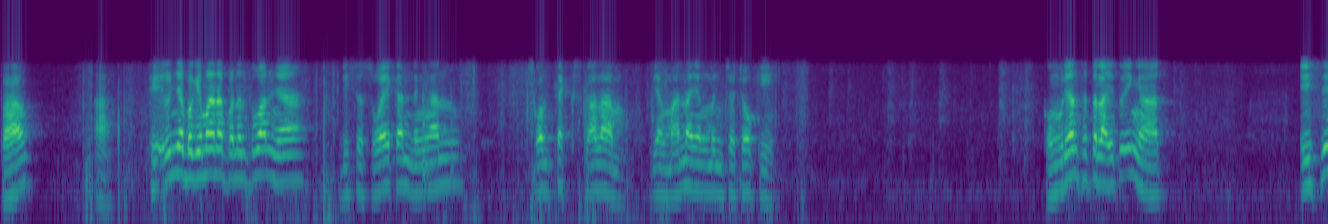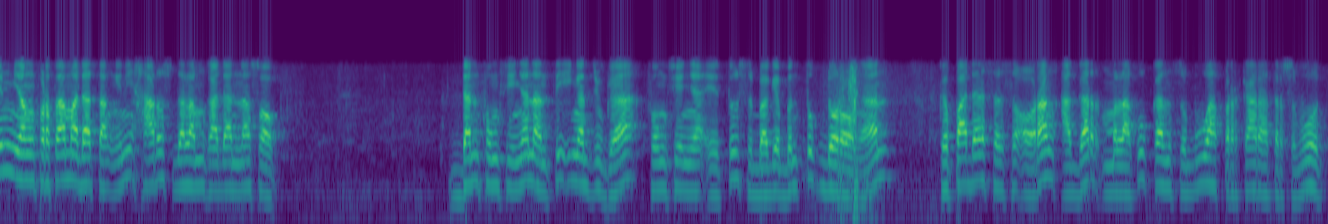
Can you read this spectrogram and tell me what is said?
Paham? Ah, fiilnya bagaimana penentuannya? Disesuaikan dengan konteks kalam yang mana yang mencocoki. Kemudian setelah itu ingat, isim yang pertama datang ini harus dalam keadaan nasab. Dan fungsinya nanti ingat juga, fungsinya itu sebagai bentuk dorongan kepada seseorang agar melakukan sebuah perkara tersebut.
